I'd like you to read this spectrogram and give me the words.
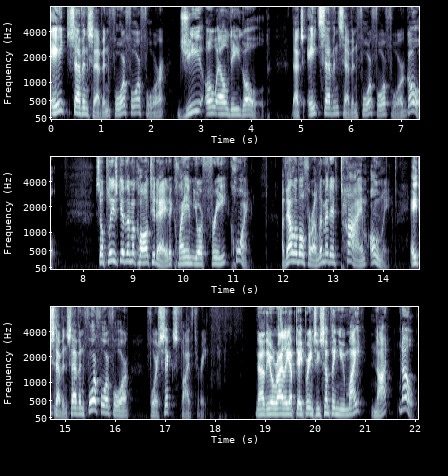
877 444 GOLD Gold. That's 877 444 Gold. So please give them a call today to claim your free coin. Available for a limited time only. 877 444 4653. Now, the O'Reilly update brings you something you might not know.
